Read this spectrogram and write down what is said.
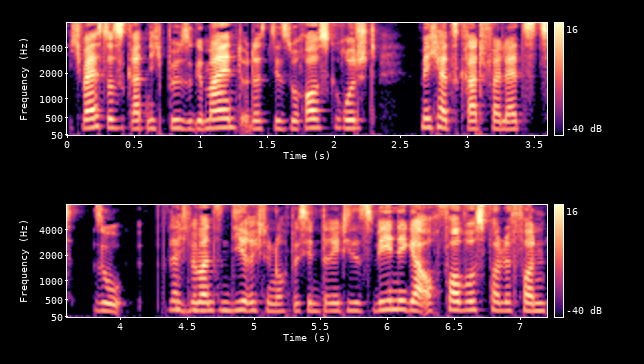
ich weiß, du hast es gerade nicht böse gemeint oder ist dir so rausgerutscht, mich hat es gerade verletzt. So, vielleicht, mhm. wenn man es in die Richtung noch ein bisschen dreht, dieses weniger auch vorwurfsvolle von,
